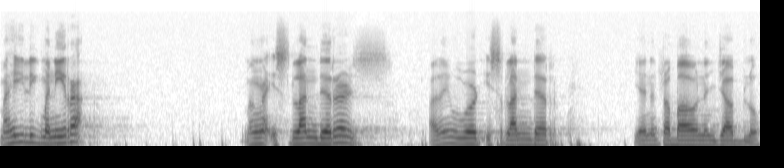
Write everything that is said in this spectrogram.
mahilig manira. Mga slanderers. Ano yung word slander? Yan ang trabaho ng Diablo.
